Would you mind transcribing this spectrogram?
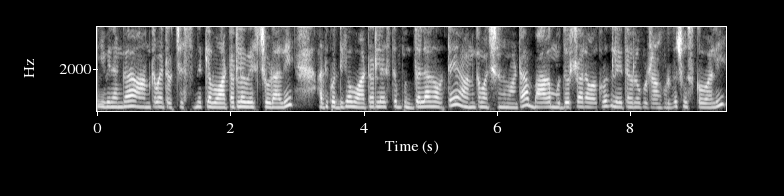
ఈ విధంగా ఆనకం అయితే వచ్చేస్తుంది. ఇట్లా వాటర్లో వేసి చూడాలి. అది కొద్దిగా వాటర్లో వేస్తే ముద్దలాగా అవుతే ఆనకం అనమాట బాగా ముద్ర రాకూడదు లేతలో కూడా రాకూడదు. చూసుకోవాలి.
